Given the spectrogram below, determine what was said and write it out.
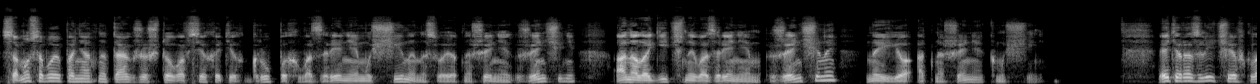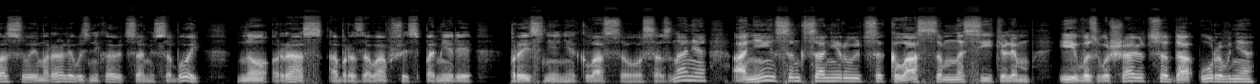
Само собой понятно также, что во всех этих группах воззрения мужчины на свое отношение к женщине аналогичны воззрениям женщины на ее отношение к мужчине. Эти различия в классовой морали возникают сами собой, но раз образовавшись по мере прояснения классового сознания, они санкционируются классом-носителем и возвышаются до уровня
